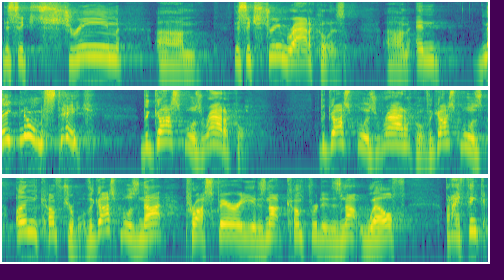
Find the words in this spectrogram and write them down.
this extreme, um, this extreme radicalism. Um, and make no mistake, the gospel is radical. The gospel is radical. The gospel is uncomfortable. The gospel is not prosperity, it is not comfort, it is not wealth. But I think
